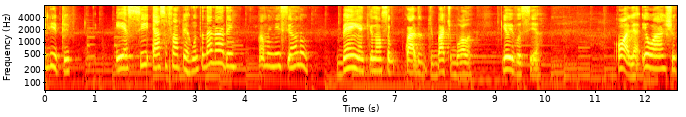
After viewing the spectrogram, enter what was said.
Felipe, esse, essa foi uma pergunta danada, hein? Vamos iniciando bem aqui o nosso quadro de bate-bola. Eu e você. Olha, eu acho,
